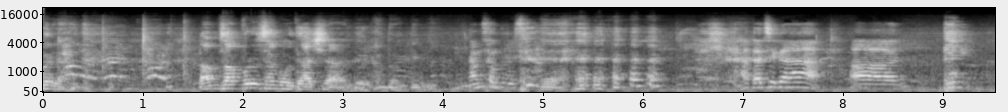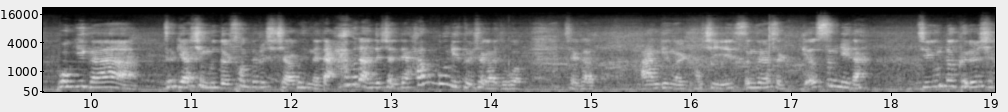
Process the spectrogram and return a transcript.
앵콜이 한다. 남산부로 상곡 하시라는데 감독님이. 남성 부르세요. 예. 아까 제가 어, 보기, 보기가 저기 하신 분들 손 들으시라고 했는데 아무도 안 드셨는데 한 분이 드셔가지고 제가 안경을 다시 선글라스를 꼈습니다. 지금도 그러시,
